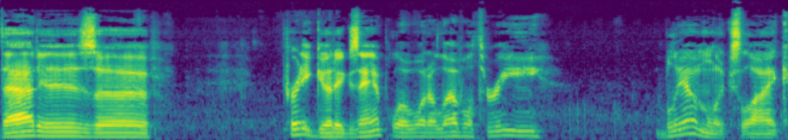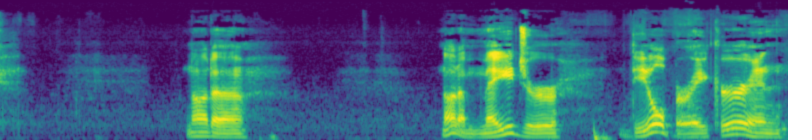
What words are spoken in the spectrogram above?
that is a pretty good example of what a level 3 blem looks like. Not a not a major deal breaker and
